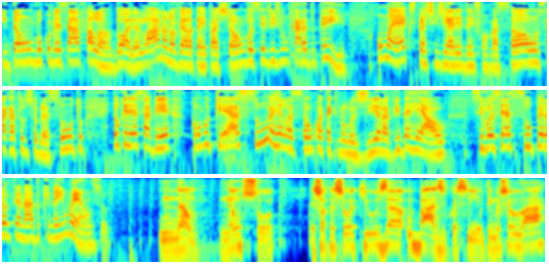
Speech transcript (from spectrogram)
Então, vou começar falando. Olha, lá na novela Terra e Paixão, você vive um cara do TI. Um expert em engenharia da informação, saca tudo sobre o assunto. Eu queria saber como que é a sua relação com a tecnologia na vida real. Se você é super antenado que nem o Enzo. Não, não sou. Eu sou a pessoa que usa o básico, assim. Eu tenho meu celular,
